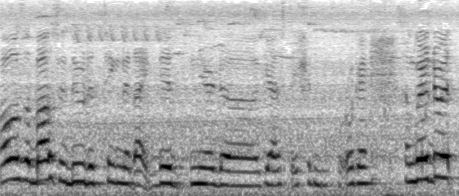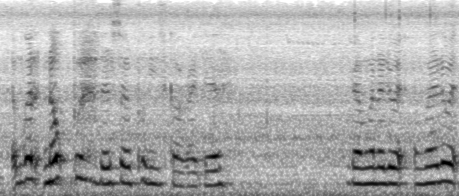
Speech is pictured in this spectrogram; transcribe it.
I was about to do the thing that I did near the gas station before. Okay, I'm gonna do it. I'm gonna, nope, there's a police car right there. Okay, I'm gonna do it. I'm gonna do it.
